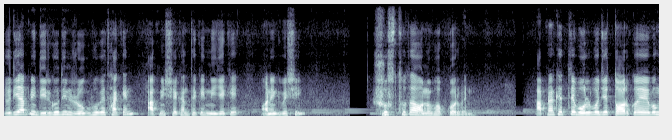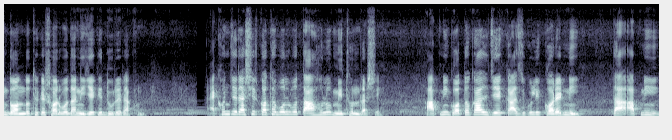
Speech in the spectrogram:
যদি আপনি দীর্ঘদিন রোগ ভোগে থাকেন, আপনি সেখান থেকে নিজেকে অনেক বেশি সুস্থতা অনুভব করবেন। আপনার ক্ষেত্রে বলব যে তর্ক এবং দ্বন্দ্ব থেকে সর্বদা নিজেকে দূরে রাখুন। এখন যে রাশির কথা বলব তা হলো মিথুন রাশি। আপনি গতকাল যে কাজগুলি করেননি, তা আপনি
